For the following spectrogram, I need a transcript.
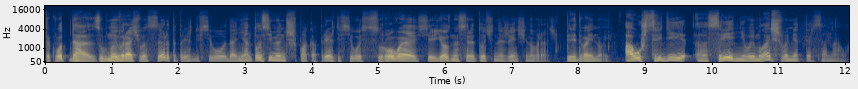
Так вот, да, зубной врач в СССР это прежде всего, да, не Антон Семенович Шпак, а прежде всего суровая, серьезная, сосредоточенная женщина-врач перед войной. А уж среди э, среднего и младшего медперсонала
